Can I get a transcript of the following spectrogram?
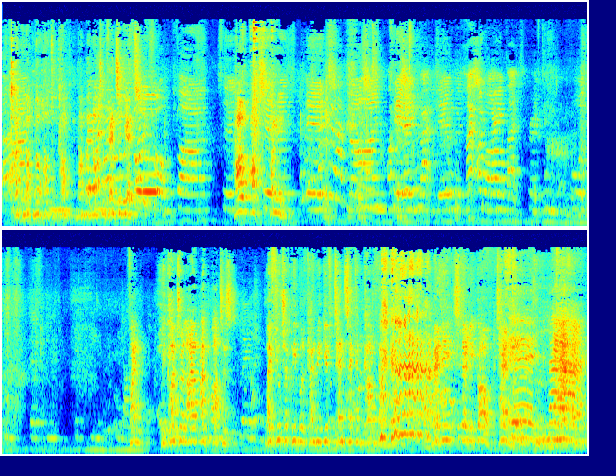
I do not know how to count. Number not invented yet. How ox coming? Can't rely on an artist. My future people, can we give 10 second countdown? Ready, steady, go. 10, 11,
